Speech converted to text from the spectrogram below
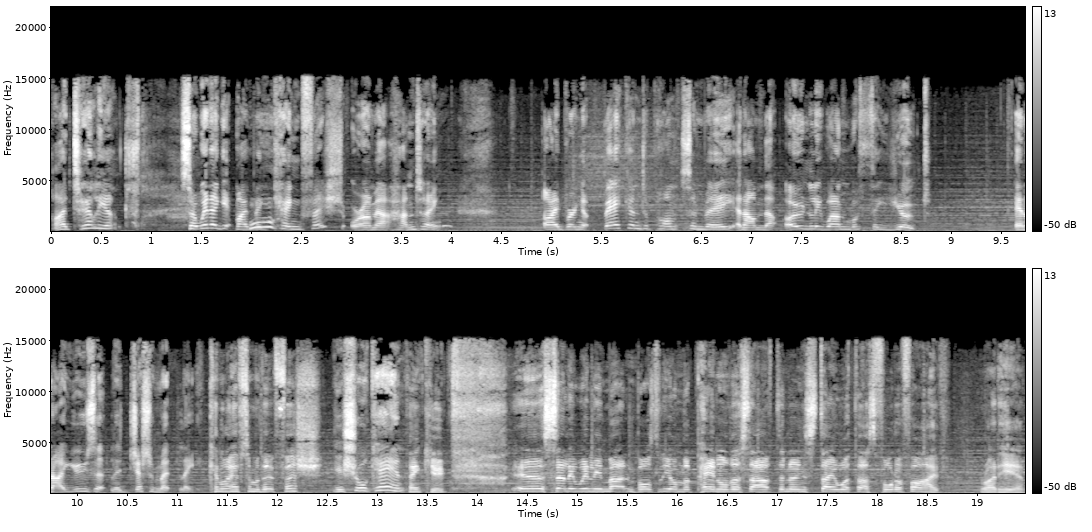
I tell you. So when I get my big kingfish or I'm out hunting, I bring it back into Ponsonby, and I'm the only one with the ute, and I use it legitimately. Can I have some of that fish? You sure can. Thank you. Uh, Sally Wenley, Martin Bosley on the panel this afternoon. Stay with us, 4 to 5, right here.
